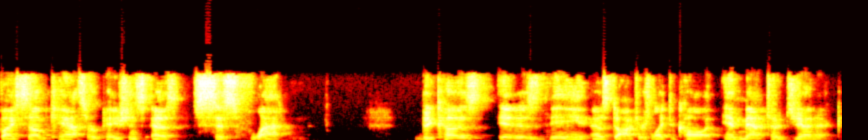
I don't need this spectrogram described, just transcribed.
by some cancer patients as cisflatin because it is the, as doctors like to call it, emetogenic,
